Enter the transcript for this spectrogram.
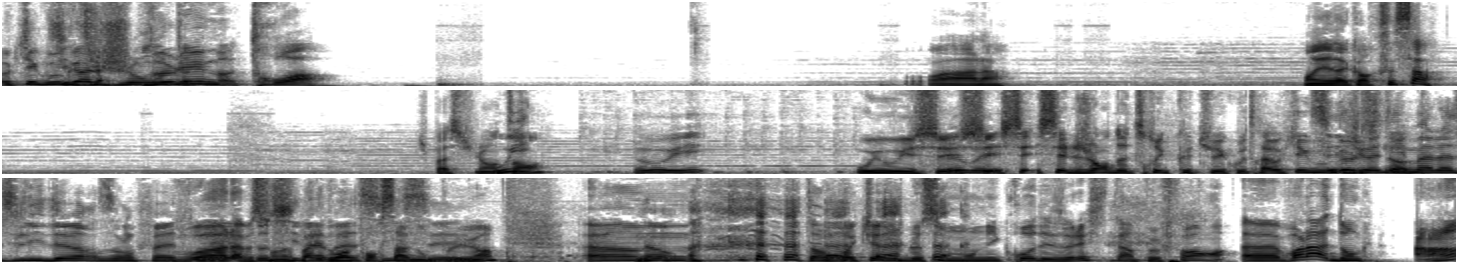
Ok, Google, du volume 3. Voilà. On est d'accord que c'est ça Je sais pas si tu l'entends. Oui, oui. Oui, oui, c'est Oui, c'est- oui. c'est- c'est le genre de truc que tu écouterais. Ok, C'est Google, du stop. Animal as Leaders, en fait. Voilà, parce qu'on n'a pas le droit pour ça non c'est- plus. Hein. Euh, Non. Attends, recalme le son de mon micro, désolé, c'était un peu fort. Euh, voilà, donc, hein?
